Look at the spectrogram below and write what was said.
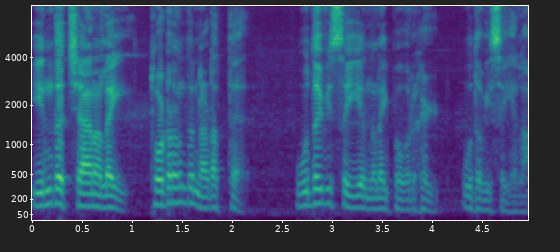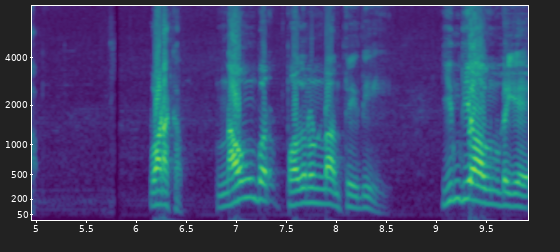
இந்த சேனலை தொடர்ந்து நடத்த உதவி செய்ய நினைப்பவர்கள் உதவி செய்யலாம். வணக்கம். நவம்பர் பதினொன்றாம் தேதி இந்தியாவினுடைய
